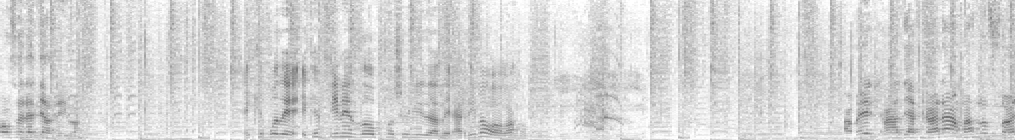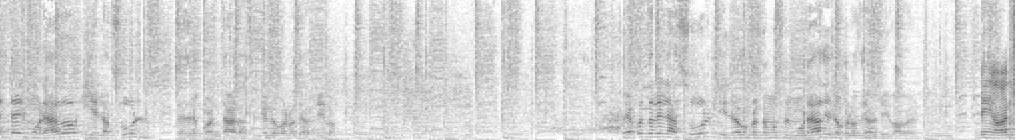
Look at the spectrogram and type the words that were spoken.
O será de arriba. Es que puede, es que tienes dos posibilidades, arriba o abajo. A ver, a de acá nada más nos falta el morado y el azul de recortar, así que luego los de arriba. Voy a cortar el azul y luego cortamos el morado y luego los de arriba, a ver. Venga, vale.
